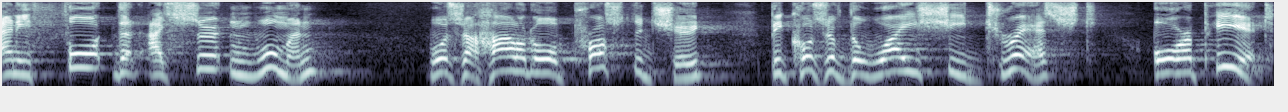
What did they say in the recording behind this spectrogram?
and he thought that a certain woman was a harlot or prostitute because of the way she dressed or appeared.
